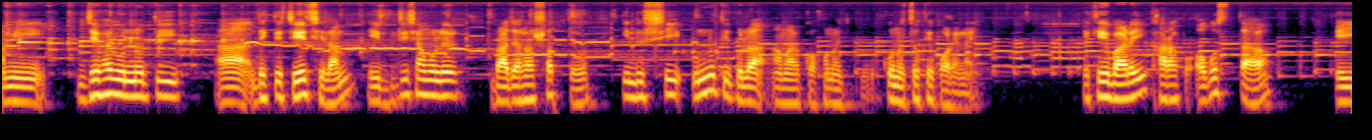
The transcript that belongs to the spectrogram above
আমি যেভাবে উন্নতি দেখতে চেয়েছিলাম, এই ব্রিটিশ আমলের বাজার হওয়া সত্ত্বেও কিন্তু সেই উন্নতিগুলো আমার কখনো কোনো চোখে পড়ে নাই। একেবারেই খারাপ অবস্থা এই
